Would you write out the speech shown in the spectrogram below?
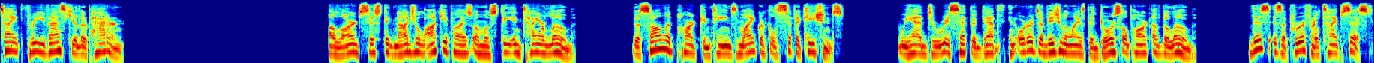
type 3 vascular pattern. A large cystic nodule occupies almost the entire lobe. The solid part contains microcalcifications. We had to reset the depth in order to visualize the dorsal part of the lobe. This is a peripheral type cyst.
